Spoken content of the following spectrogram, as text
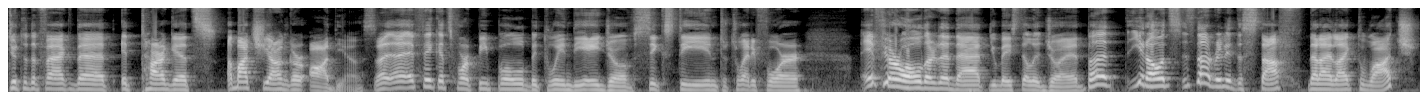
due to the fact that it targets a much younger audience. I, I think it's for people between the age of 16 to 24. If you're older than that, you may still enjoy it, but you know, it's it's not really the stuff that I like to watch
